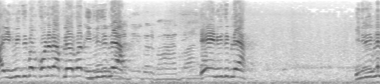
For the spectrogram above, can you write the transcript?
हा इनविजिबल कोण आहे रे इनविजिबल भादी इधर भादी ए इनविजिबल इनविजिबल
